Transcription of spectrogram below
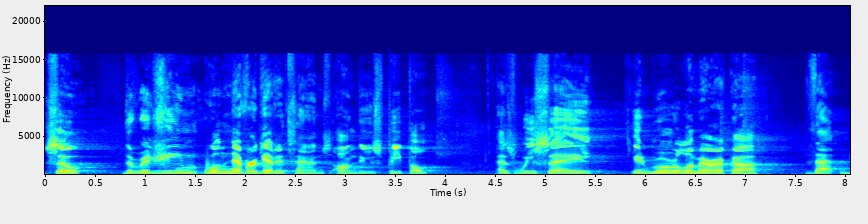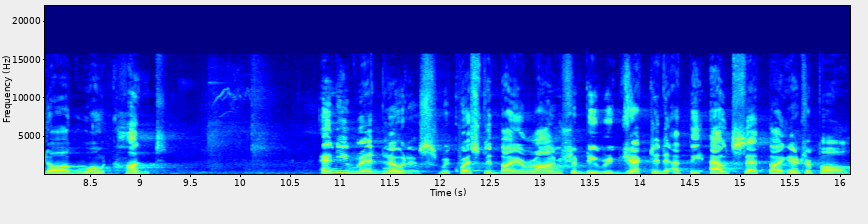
So the regime will never get its hands on these people. As we say in rural America, that dog won't hunt. Any red notice requested by Iran should be rejected at the outset by Interpol,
